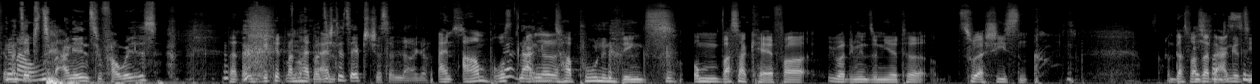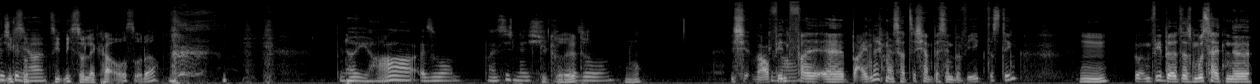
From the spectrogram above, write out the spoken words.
Wenn genau. man selbst zum Angeln zu faul ist, dann entwickelt man halt man ein, eine Selbstschussanlage. ein Armbrustangel-Harpunendings, um Wasserkäfer überdimensionierte zu erschießen. Und das Wasser der Angel sieht nicht, so, sieht nicht so lecker aus, oder? Naja, also weiß ich nicht. Gegrillt. Also, ja. Ich war auf genau. jeden Fall äh, beeindruckt. Ich meine, es hat sich ja ein bisschen bewegt, das Ding. Mhm. Irgendwie, das muss halt eine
